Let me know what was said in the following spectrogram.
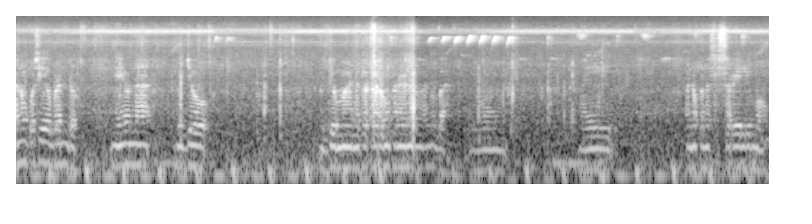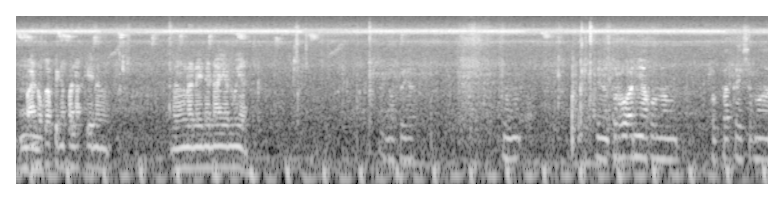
tanong ko sa iyo, Brando, ngayon na medyo medyo ma nakakaroon ka na ng ano ba, yung may ano ka na sa sarili mo. Mm. Paano ka pinapalaki ng ng nanay-nanayan mo yan? Ano kuya? Yung tinuturuan niya ako ng pagpatay sa mga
